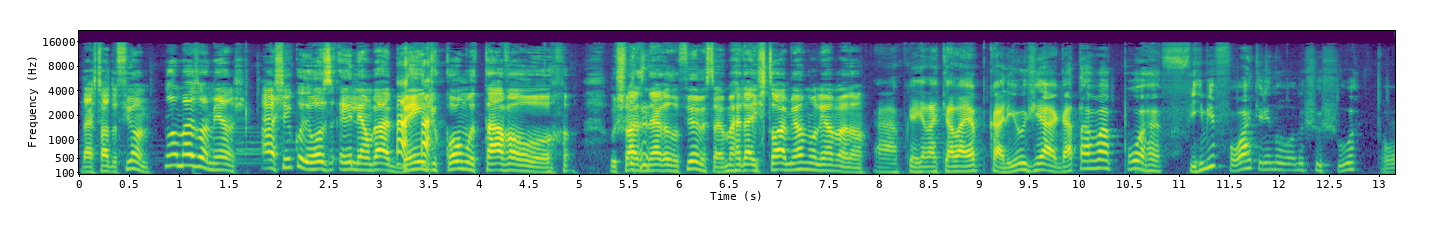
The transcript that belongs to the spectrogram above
da história do filme? Não, mais ou menos. Achei curioso ele lembrar bem de como tava o, o Schwarzenegger no filme, sabe? Mas da história mesmo não lembra, não. Ah, porque naquela época ali o GH tava, porra, firme e forte ali no, no chuchu. Pô,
